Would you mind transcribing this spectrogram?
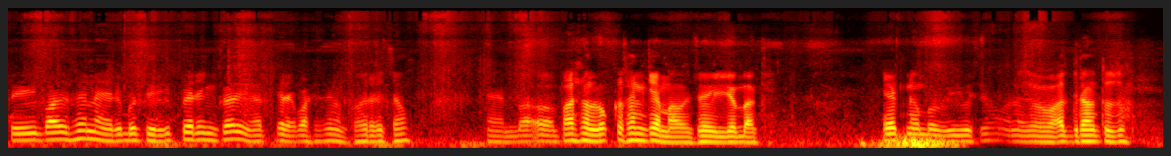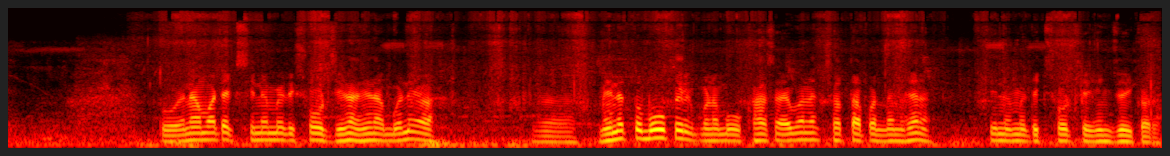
તો એ બાજુ છે ને એ બધું રિપેરિંગ કરીને અત્યારે પાછું છે ને ઘરે જાઉં. પાછા લોકેશન કેમ આવે જોઈ લો બાકી. એક નંબર વ્યૂ છે અને જો વાદરામ તો જો તો એના માટે એક સિનેમેટિક શોટ ઝીણા ઝીણા બન્યા મહેનત તો બહુ કરી પણ બહુ ખાસ આવ્યા ને છતાં પણ તમે છે ને સિનેમેટિક શોટ છે એન્જોય કરો.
